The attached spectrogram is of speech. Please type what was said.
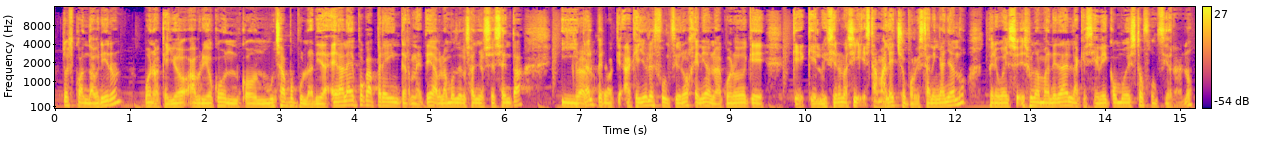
Entonces cuando abrieron, bueno, aquello abrió con, mucha popularidad. Era la época pre-internet, ¿eh? hablamos de los años 60 y tal, pero aquello les funcionó genial. Me acuerdo de que, que, lo hicieron así. Está mal hecho porque están engañando, pero es, es, una manera en la que se ve cómo esto funciona, ¿no?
